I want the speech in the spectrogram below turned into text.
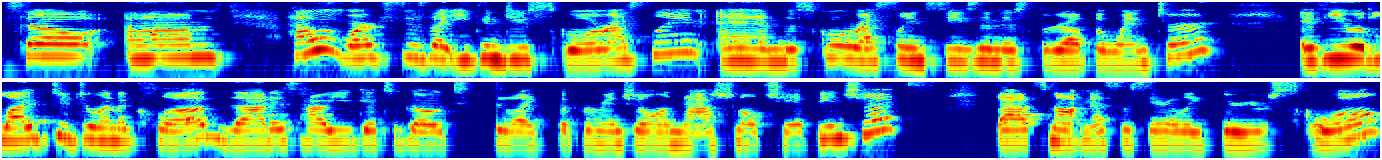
So, um, how it works is that you can do school wrestling, and the school wrestling season is throughout the winter. If you would like to join a club, that is how you get to go to like the provincial and national championships. That's not necessarily through your school.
